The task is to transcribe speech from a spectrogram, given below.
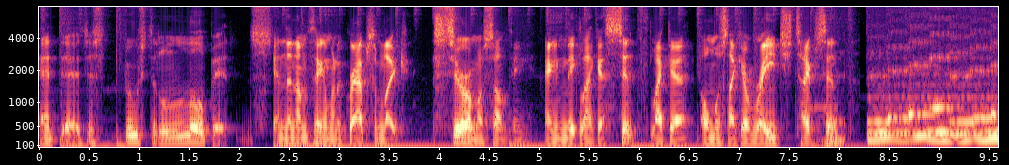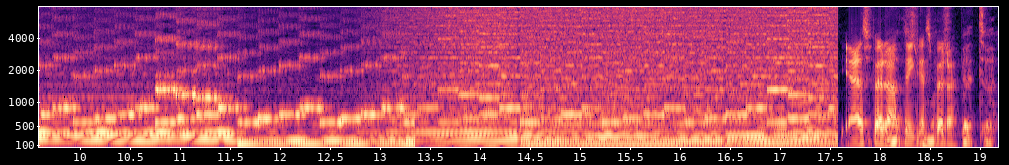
and uh, just boost it a little bit. And then I'm thinking I'm gonna grab some like serum or something and make like a synth, like a almost like a rage type synth. That's better. I think that's better. better.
